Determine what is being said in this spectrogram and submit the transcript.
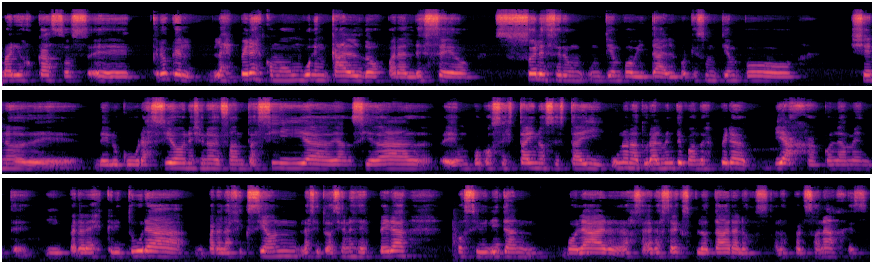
varios casos. Eh, creo que la espera es como un buen caldo para el deseo. Suele ser un, tiempo vital porque es un tiempo lleno de, de, lucubraciones, lleno de fantasía, de ansiedad, eh, un poco se está y no se está ahí. Uno naturalmente cuando espera viaja con la mente y para la escritura, para la ficción, las situaciones de espera posibilitan volar, hacer, explotar a los, a los, personajes.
